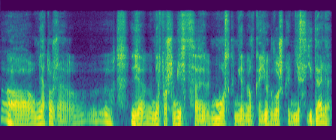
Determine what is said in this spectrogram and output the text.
А, у меня тоже, я, у меня в прошлом месяце мозг мелкой ложкой не съедали,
